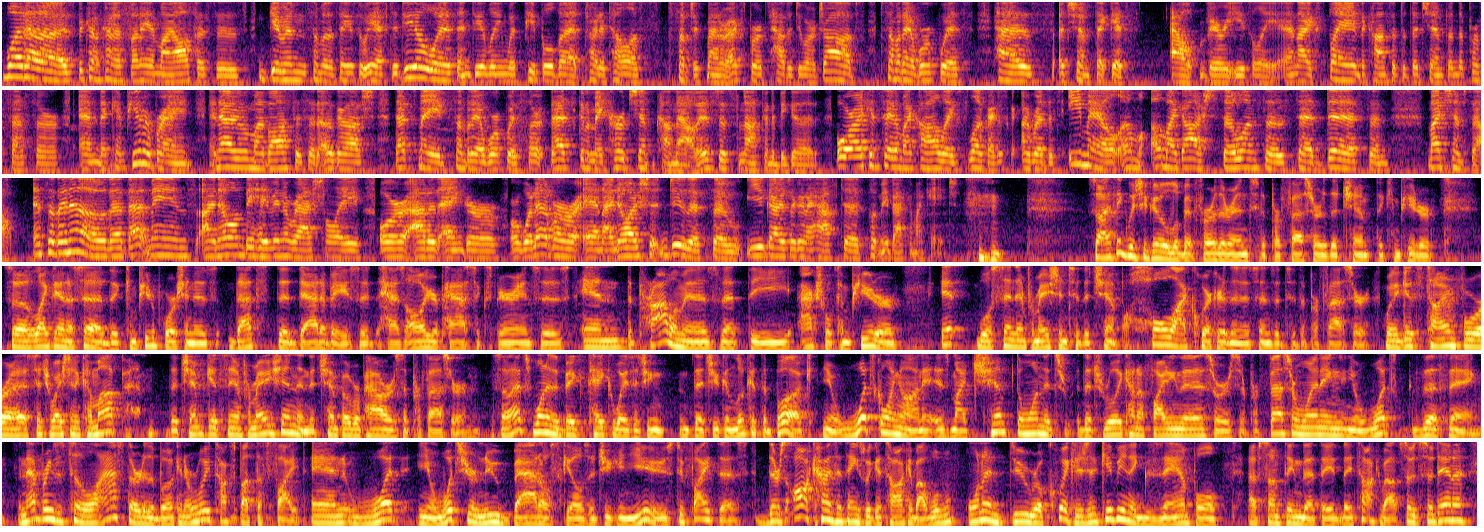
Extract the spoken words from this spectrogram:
What uh, has become kind of funny in my office is given some of the things that we have to deal with and dealing with people that try to tell us subject matter experts how to do our jobs, somebody I work with has a chimp that gets out very easily. And I explained the concept of the chimp and the professor and the computer brain. And now even my boss has said, oh gosh, that's made somebody I work with, that's going to make her chimp come out. It's just not going to be good. Or I can say to my colleagues, look, I just, I read this email. Oh, oh my gosh, so-and-so said this and my chimp's out. And so they know that that means I know I'm behaving irrationally or out of anger or whatever. And I know I shouldn't do this. So you guys are going to have to put me back in my cage. So I think we should go a little bit further into the professor, the chimp, the computer. So, like Dana said, the computer portion is that's the database. It has all your past experiences. And the problem is that the actual computer it will send information to the chimp a whole lot quicker than it sends it to the professor. When it gets time for a situation to come up, the chimp gets the information and the chimp overpowers the professor. So that's one of the big takeaways that you that you can look at the book. You know, what's going on? Is my chimp the one that's that's really kind of fighting this or is the professor winning? You know, what's the thing? And that brings us to the last third of the book and it really talks about the fight and what, you know, what's your new battle skills that you can use to fight this. There's all kinds of things we could talk about. Well, want to do real quick is just give you an example of something that they, they talk about. So, so Dana,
